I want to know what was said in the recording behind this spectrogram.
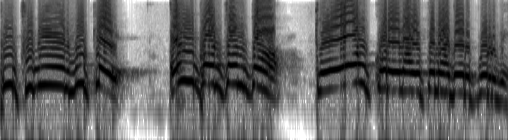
পৃথিবীর বুকে এই পর্যন্ত কেউ করে নাই তোমাদের পূর্বে।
